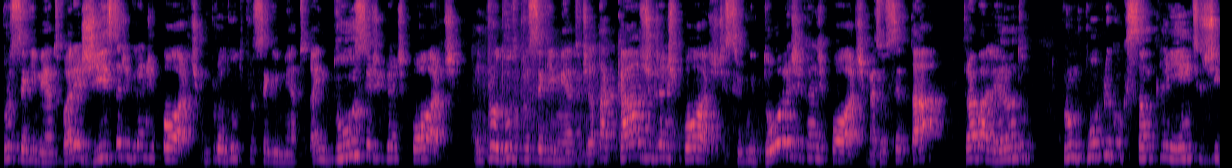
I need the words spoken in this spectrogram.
para o segmento varejista de grande porte, um produto para o segmento da indústria de grande porte, um produto para o segmento de atacados de grande porte, distribuidores de grande porte, mas você está trabalhando para um público que são clientes de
